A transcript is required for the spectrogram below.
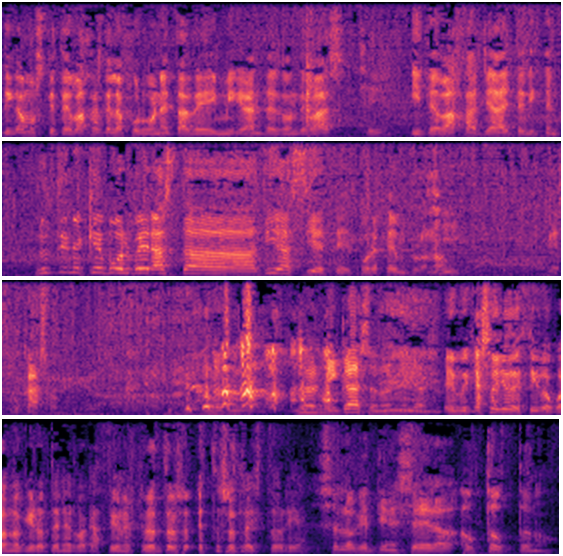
digamos que te bajas de la furgoneta de inmigrantes donde vas Sí. y te bajas ya y te dicen, no tiene que volver hasta día 7, por ejemplo, ¿no? Sí. Es tu caso. No, no- no es mi caso, no es mi caso. En mi caso yo decido cuando quiero tener vacaciones, pero esto es, esto es otra historia. Eso es lo que tiene ser autóctono.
